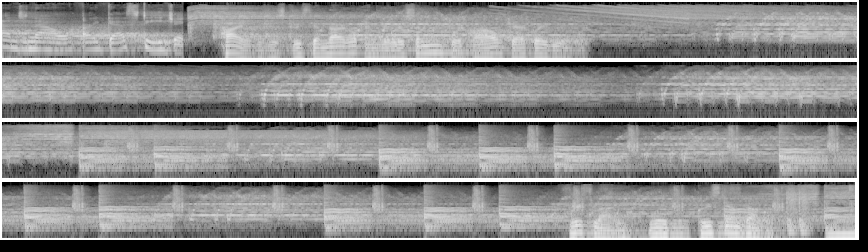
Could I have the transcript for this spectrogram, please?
And now, our guest DJ. Hi, this is Christian Dago, and you're listening to How Jack Radio. Fly with Christian Dago.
